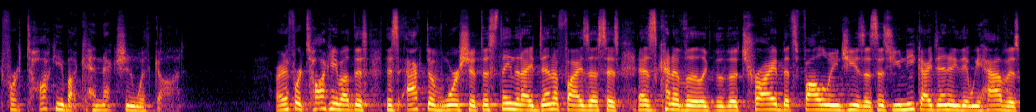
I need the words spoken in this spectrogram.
if we're talking about connection with God, right? If we're talking about this, this act of worship, this thing that identifies us as, as kind of the, like the, the tribe that's following Jesus, this unique identity that we have as,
